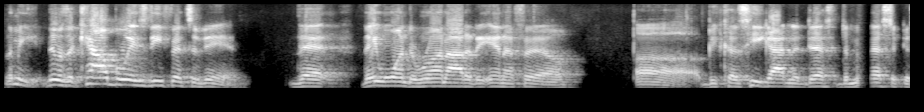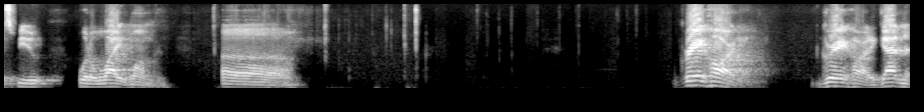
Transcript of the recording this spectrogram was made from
let me. There was a Cowboys defensive end that they wanted to run out of the NFL uh, because he got in a des- domestic dispute with a white woman. Uh, Greg Hardy. Greg Hardy got in a,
